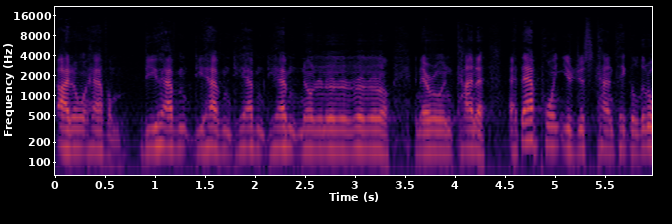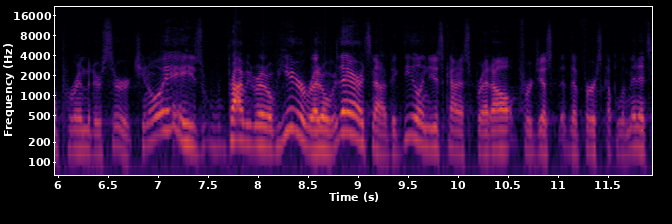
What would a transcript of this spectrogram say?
I don't have them. Do you have them? Do you have them? Do you have them? Do you have them? No, no, no, no, no, no, no. And everyone kind of, at that point, you just kind of take a little perimeter search. You know, hey, he's probably right over here, right over there. It's not a big deal. And you just kind of spread out for just the first couple of minutes.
